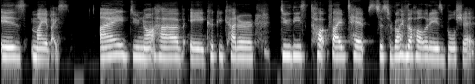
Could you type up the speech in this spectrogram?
is my advice. I do not have a cookie cutter, do these top five tips to survive the holidays bullshit.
